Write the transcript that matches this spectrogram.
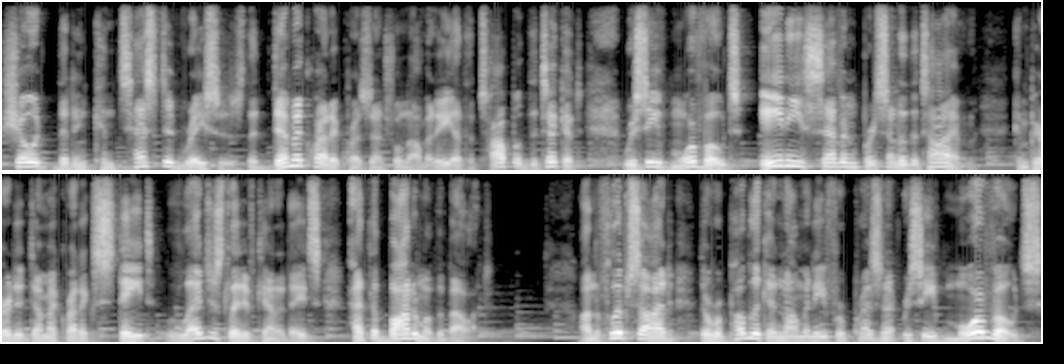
showed that in contested races, the Democratic presidential nominee at the top of the ticket received more votes 87% of the time compared to Democratic state legislative candidates at the bottom of the ballot. On the flip side, the Republican nominee for president received more votes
